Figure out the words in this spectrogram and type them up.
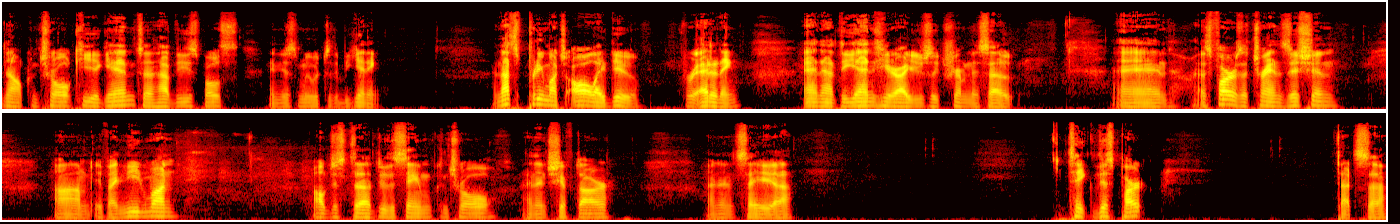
Now control key again to have these both and just move it to the beginning. And that's pretty much all I do for editing. And at the end here I usually trim this out. And as far as a transition, um, if I need one, I'll just uh, do the same control and then shift R and then say uh, take this part that's uh,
